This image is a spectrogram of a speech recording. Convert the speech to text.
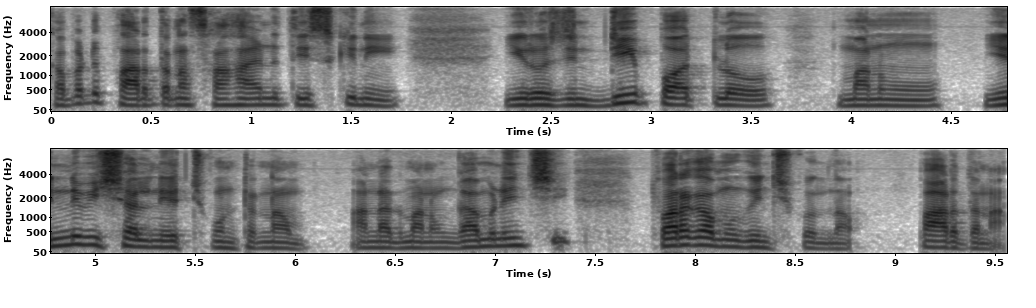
కాబట్టి ప్రార్థన సహాయాన్ని తీసుకుని ఈరోజు డీప్ పార్ట్లో మనము ఎన్ని విషయాలు నేర్చుకుంటున్నాం అన్నది మనం గమనించి త్వరగా ముగించుకుందాం. ప్రార్థన.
